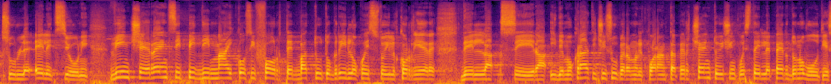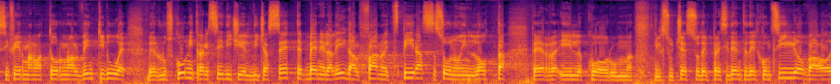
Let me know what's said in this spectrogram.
sulle elezioni elezioni. Vince Renzi, PD mai così forte, battuto Grillo, questo il Corriere della Sera. I democratici superano il 40%, i 5 Stelle perdono voti e si fermano attorno al 22%, Berlusconi tra il 16 e il 17%, bene la Lega, Alfano e Spiras sono in lotta per il quorum. Il successo del Presidente del Consiglio va,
